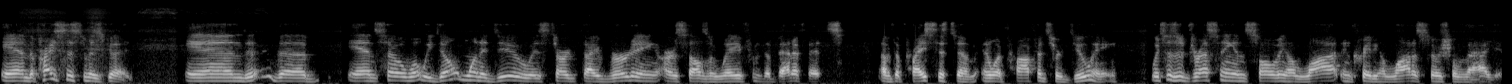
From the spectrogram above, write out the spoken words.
and the price system is good. And the and so what we don't want to do is start diverting ourselves away from the benefits of the price system and what profits are doing, which is addressing and solving a lot and creating a lot of social value.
